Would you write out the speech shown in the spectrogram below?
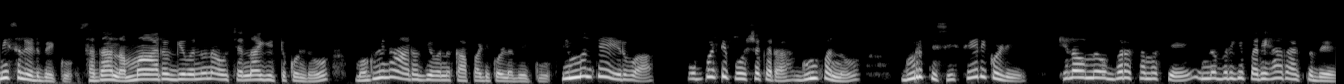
ಮೀಸಲಿಡಬೇಕು. ಸದಾ ನಮ್ಮ ಆರೋಗ್ಯವನ್ನು ನಾವು ಚೆನ್ನಾಗಿಟ್ಟುಕೊಂಡು ಮಗುವಿನ ಆರೋಗ್ಯವನ್ನು ಕಾಪಾಡಿಕೊಳ್ಳಬೇಕು. ನಿಮ್ಮಂತೆ ಇರುವ ಒಬ್ಬಂಟಿ ಪೋಷಕರ ಗುಂಪನ್ನು ಗುರುತಿಸಿ ಸೇರಿಕೊಳ್ಳಿ. ಕೆಲವೊಮ್ಮೆ ಒಬ್ಬರ ಸಮಸ್ಯೆ ಇನ್ನೊಬ್ಬರಿಗೆ ಪರಿಹಾರ ಆಗ್ತದೆ.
